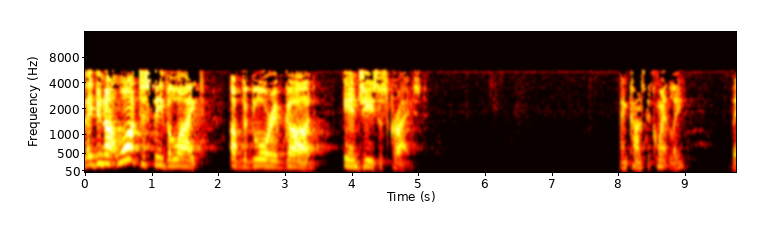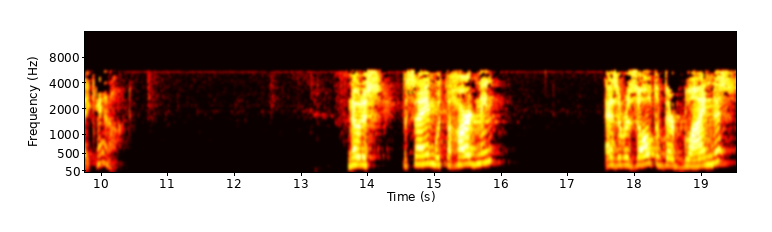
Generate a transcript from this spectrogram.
They do not want to see the light of the glory of God in Jesus Christ. And consequently, they cannot. Notice the same with the hardening. As a result of their blindness,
